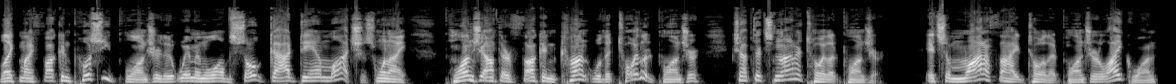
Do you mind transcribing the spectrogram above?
like my fucking pussy plunger that women love so goddamn much. It's when I plunge out their fucking cunt with a toilet plunger, except it's not a toilet plunger. It's a modified toilet plunger like one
